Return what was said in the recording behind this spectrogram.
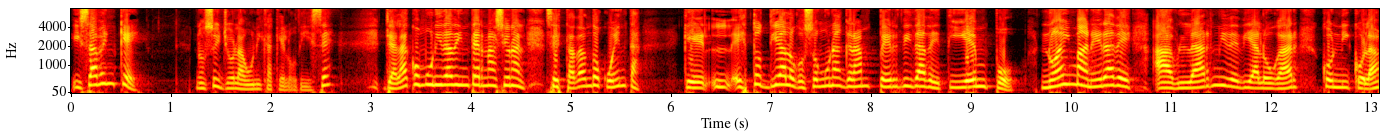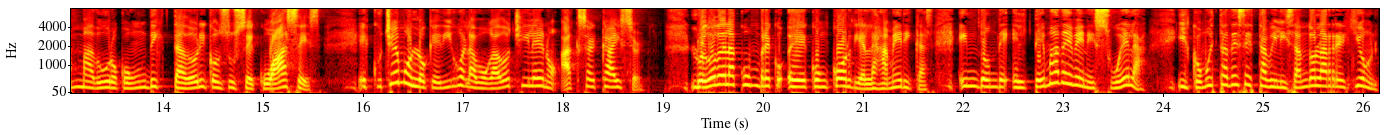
¿Y saben qué? No soy yo la única que lo dice. Ya la comunidad internacional se está dando cuenta que estos diálogos son una gran pérdida de tiempo. No hay manera de hablar ni de dialogar con Nicolás Maduro, con un dictador y con sus secuaces. Escuchemos lo que dijo el abogado chileno Axel Kaiser. Luego de la cumbre eh, Concordia en las Américas, en donde el tema de Venezuela y cómo está desestabilizando la región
